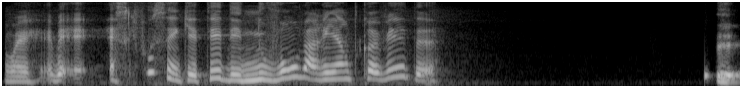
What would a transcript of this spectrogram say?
Oui. Eh est-ce qu'il faut s'inquiéter des nouveaux variants de COVID? Euh,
